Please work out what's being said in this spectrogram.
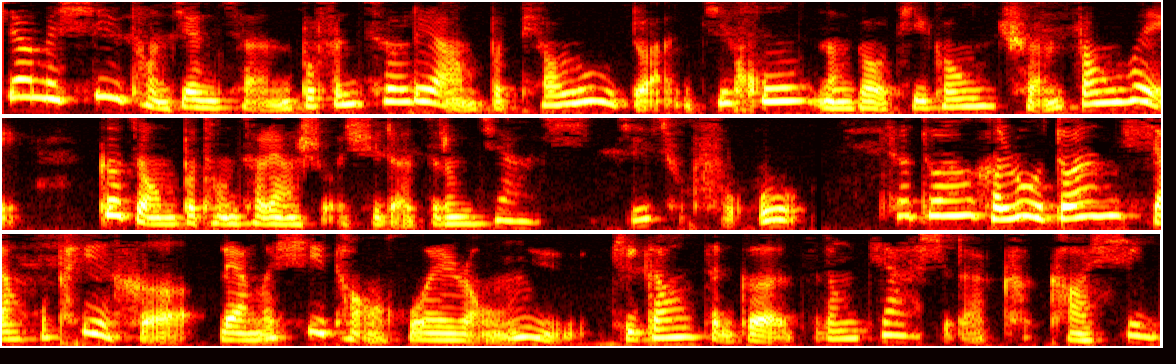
这样的系统建成不分车辆、不挑路段，几乎能够提供全方位、各种不同车辆所需的自动驾驶基础服务。车端和路端相互配合，两个系统互为冗余，提高整个自动驾驶的可靠性。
